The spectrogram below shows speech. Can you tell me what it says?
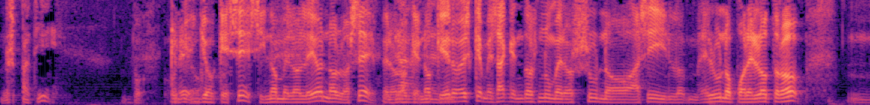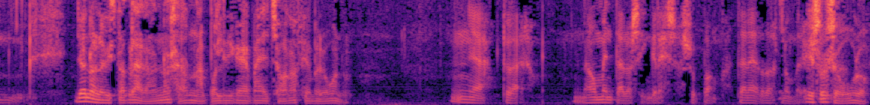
No es para ti. Yo qué sé, si no me lo leo no lo sé, pero lo que no quiero es que me saquen dos números uno así, el uno por el otro. Yo no lo he visto claro, no es una política que me haya hecho gracia, pero bueno. Ya, claro. Aumenta los ingresos, supongo, tener dos números. Eso seguro.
